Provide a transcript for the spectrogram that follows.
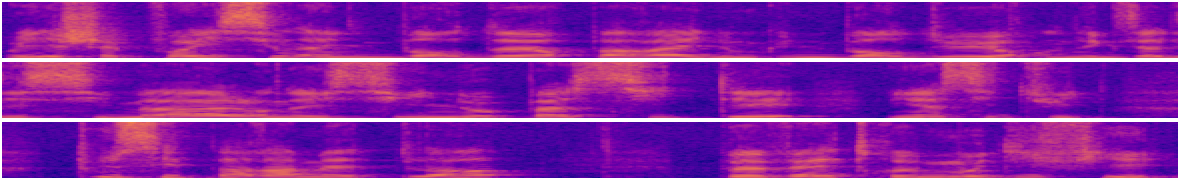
Vous voyez, à chaque fois, ici, on a une bordure pareil, donc une bordure en hexadécimal, on a ici une opacité, et ainsi de suite. Tous ces paramètres-là peuvent être modifiés.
